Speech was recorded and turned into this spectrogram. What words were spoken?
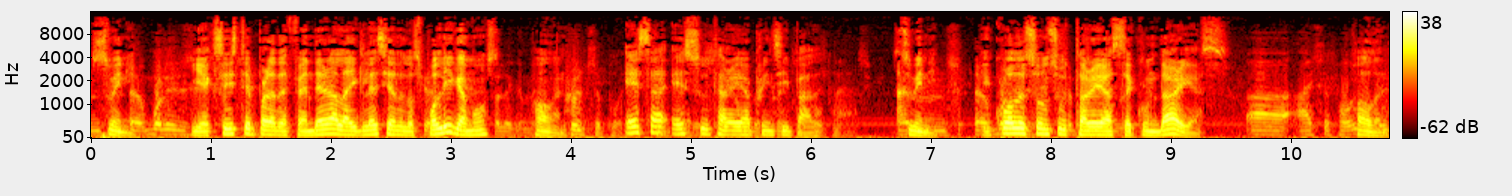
Sweeney. Y existe para defender a la iglesia de los polígamos. Holland. Esa es su tarea principal. Sweeney. ¿Y cuáles son sus tareas secundarias? Holland.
